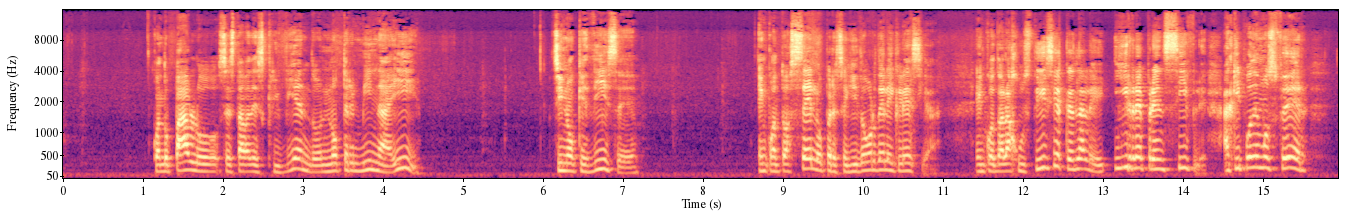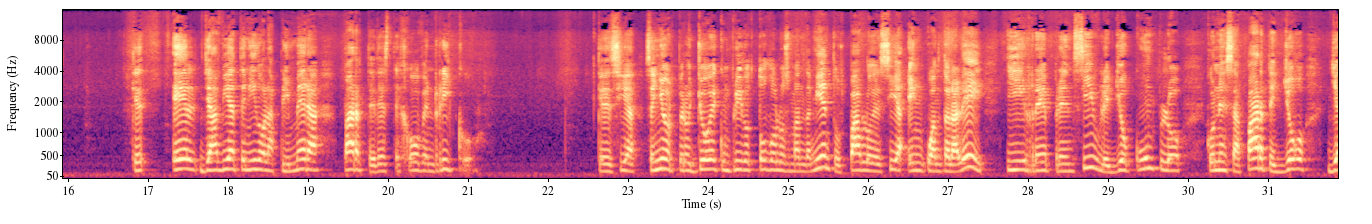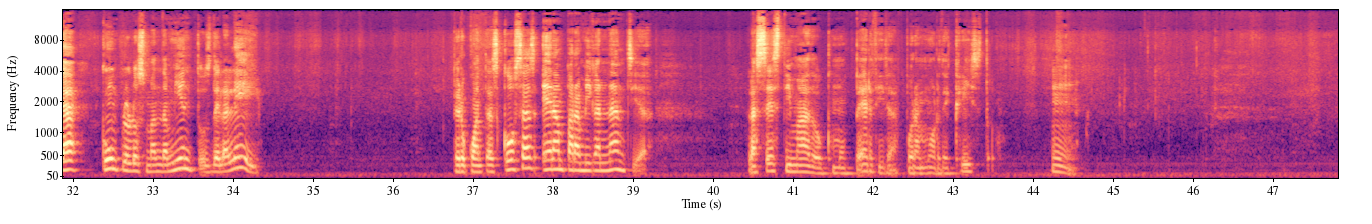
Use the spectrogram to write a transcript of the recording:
Cuando Pablo se estaba describiendo, no termina ahí, sino que dice, en cuanto a celo perseguidor de la iglesia, en cuanto a la justicia que es la ley, irreprensible. Aquí podemos ver que él ya había tenido la primera parte de este joven rico que decía, Señor, pero yo he cumplido todos los mandamientos. Pablo decía, en cuanto a la ley, irreprensible, yo cumplo con esa parte, yo ya cumplo los mandamientos de la ley. Pero cuantas cosas eran para mi ganancia, las he estimado como pérdida por amor de Cristo. Mm.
